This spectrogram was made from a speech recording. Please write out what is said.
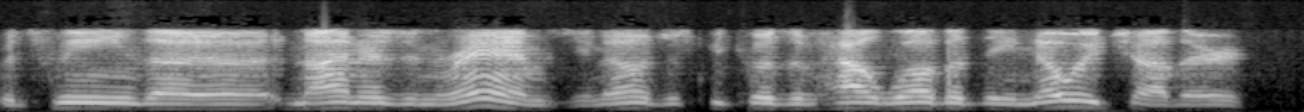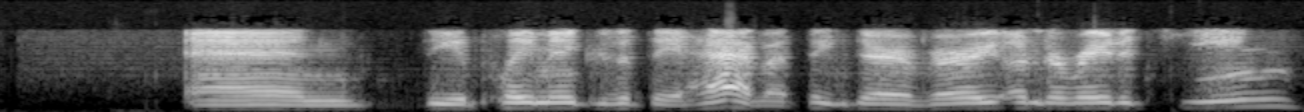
between the Niners and Rams. You know, just because of how well that they know each other and the playmakers that they have. I think they're a very underrated team.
